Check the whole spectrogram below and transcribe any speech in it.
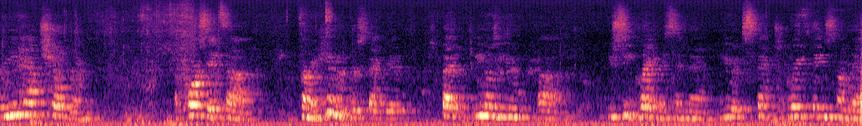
when you have children, of course, it's, uh, from a human perspective, but, you know, you, uh, you see greatness in them. You expect great things from them.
